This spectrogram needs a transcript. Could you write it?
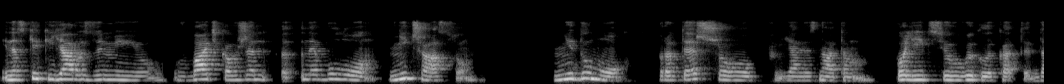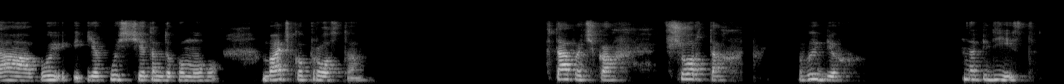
І наскільки я розумію, в батька вже не було ні часу, ні думок про те, щоб, я не знаю, там поліцію викликати, да, або якусь ще там допомогу. Батько просто в тапочках, в шортах вибіг на під'їзд.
